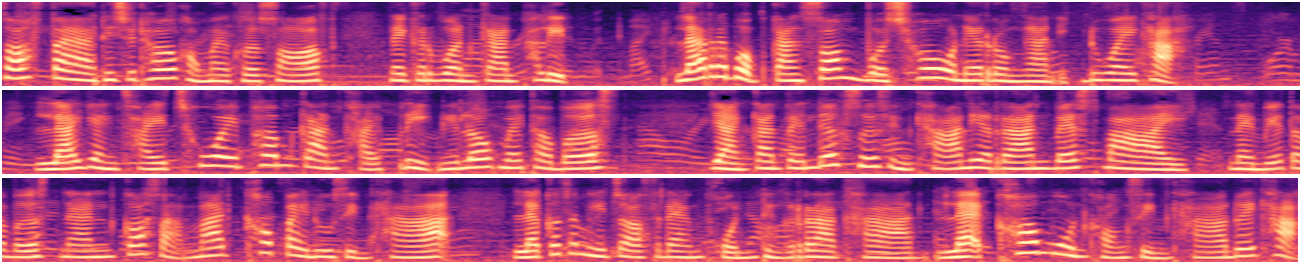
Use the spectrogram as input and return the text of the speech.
ซอฟต์แวร์ดิจิทัลของ Microsoft ในกระบวนการผลิต และระบบการซ่อม Virtual ในโรงงานอีกด้วยค่ะ และยังใช้ช่วยเพิ่มการขายปลีกในโลก Metaverse อย่างการไปเลือกซื้อสินค้าในร้าน Best Buy ใน Metaverse นั้นก็สามารถเข้าไปดูสินค้า และก็จะมีจอแสดงผลถึงราคา และข้อมูลของสินค้าด้วยค่ะ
